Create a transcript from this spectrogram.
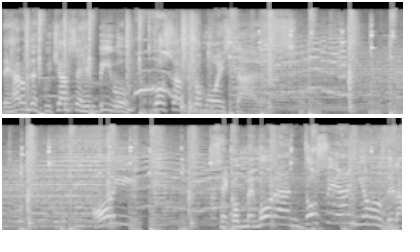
dejaron de escucharse en vivo cosas como estas. Hoy se conmemoran 12 años de la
